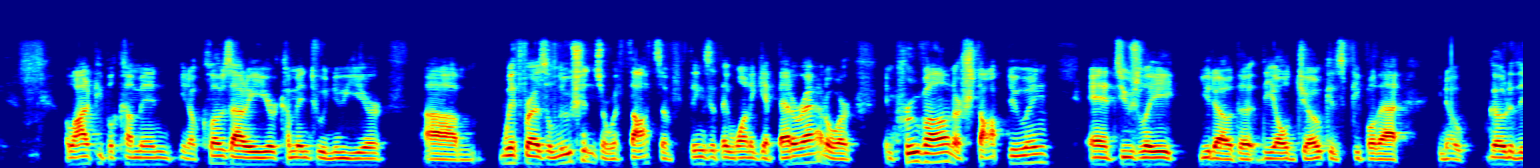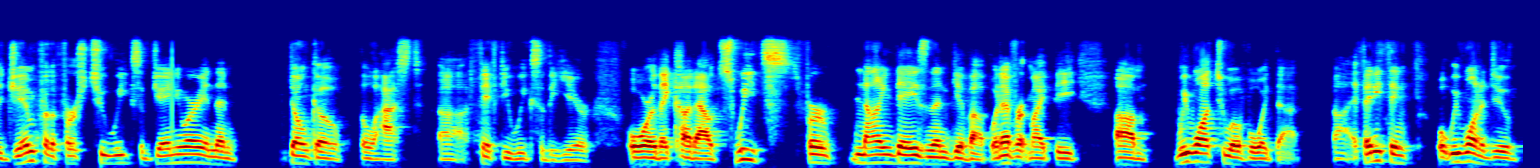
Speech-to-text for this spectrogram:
a lot of people come in, you know, close out a year, come into a new year um, with resolutions or with thoughts of things that they want to get better at or improve on or stop doing. And it's usually, you know, the the old joke is people that, you know, go to the gym for the first two weeks of January and then don't go the last uh, 50 weeks of the year, or they cut out sweets for nine days and then give up, whatever it might be. Um, we want to avoid that. Uh, if anything, what we want to do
